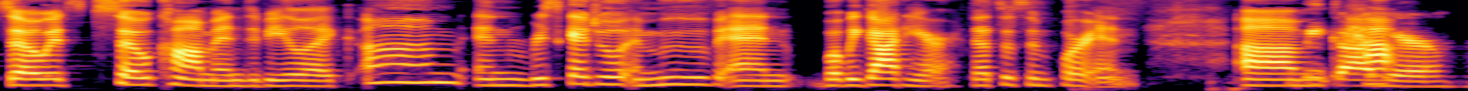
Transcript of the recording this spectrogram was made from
So it's so common to be like, um, and reschedule and move. And but we got here. That's what's important. Um, we got here.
